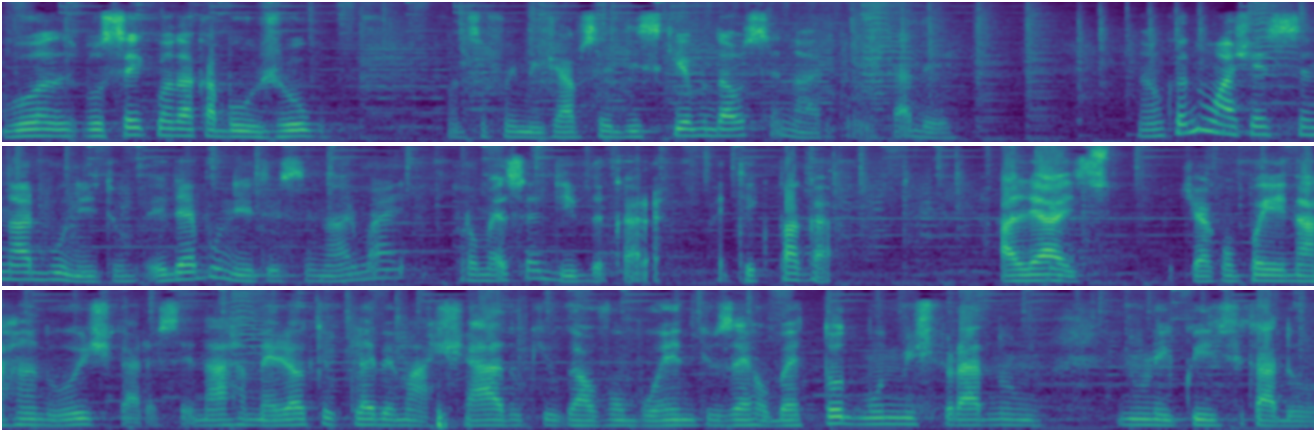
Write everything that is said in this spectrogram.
Vo- Você, quando acabou o jogo, quando você foi mijar, você disse que ia mudar o cenário. Pô, cadê? Não que eu não acho esse cenário bonito. Ele é bonito esse cenário, mas promessa é dívida, cara. Vai ter que pagar. Aliás, te acompanhei narrando hoje, cara. Você narra melhor que o Kleber Machado, que o Galvão Bueno, que o Zé Roberto, todo mundo misturado num, num liquidificador.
